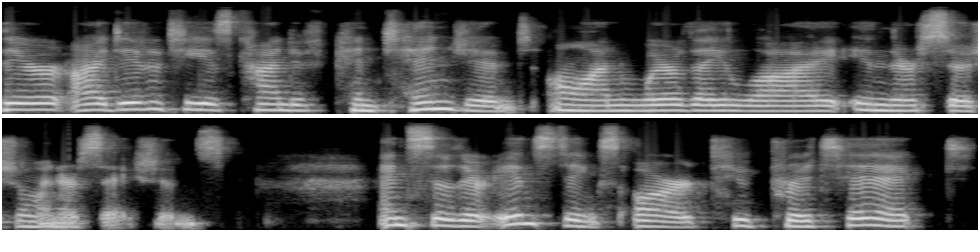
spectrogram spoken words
their identity is kind of contingent on where they lie in their social intersections. And so their instincts are to protect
